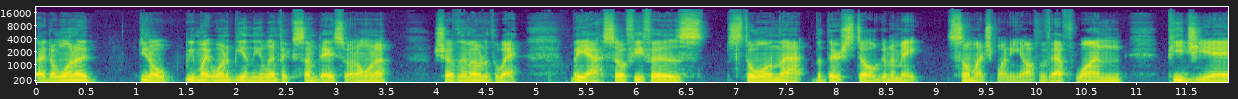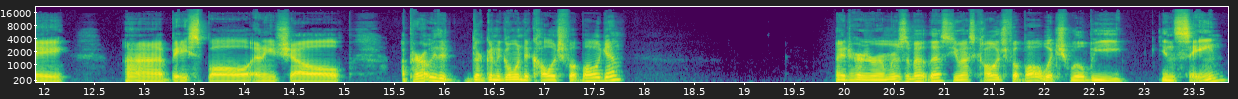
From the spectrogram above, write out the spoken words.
I don't want to, you know, we might want to be in the Olympics someday, so I don't want to shove them out of the way. But yeah, so FIFA has stolen that, but they're still going to make so much money off of F1, PGA, uh, baseball, NHL. Apparently, they're they're going to go into college football again. I'd heard rumors about this U.S. college football, which will be insane.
